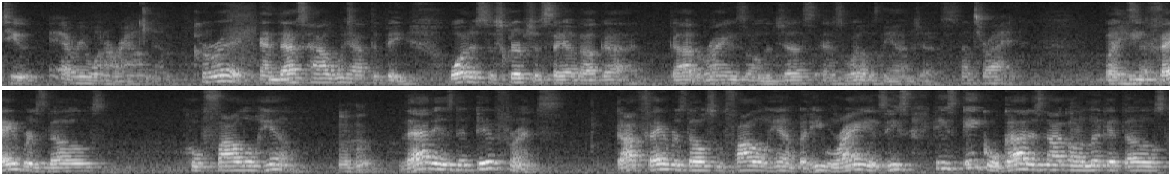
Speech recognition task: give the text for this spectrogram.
to everyone around them. Correct. And that's how we have to be. What does the scripture say about God? God rains on the just as well as the unjust. That's right. But he Yes, sir. favors those who follow him. hmm That is the difference. God favors those who follow him, but he rains. He's he's equal. God is not going to look at those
